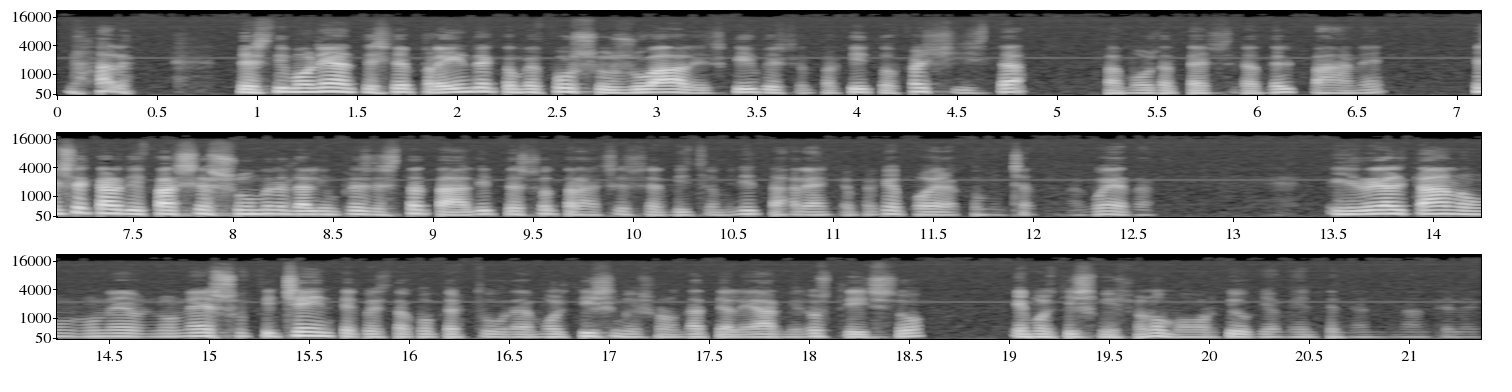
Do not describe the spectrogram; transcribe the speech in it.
dalle testimonianze si apprende come fosse usuale iscriversi al partito fascista, famosa tessera del pane, e cercare di farsi assumere dalle imprese statali per sottrarsi al servizio militare, anche perché poi era cominciata la guerra. In realtà non, è, non è sufficiente questa copertura, moltissimi sono andati alle armi lo stesso e moltissimi sono morti ovviamente durante le,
